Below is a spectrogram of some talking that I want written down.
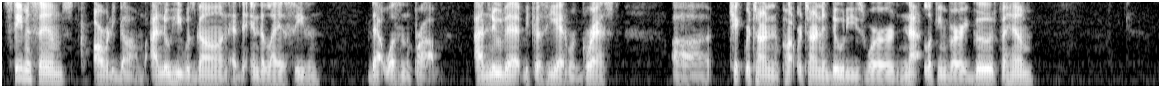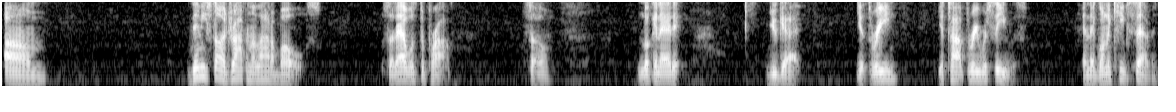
Steven Sims already gone. I knew he was gone at the end of last season. That wasn't the problem. I knew that because he had regressed. Uh, kick returning and punt returning duties were not looking very good for him. Um, then he started dropping a lot of balls. So that was the problem. So looking at it, you got your three, your top three receivers, and they're going to keep seven.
